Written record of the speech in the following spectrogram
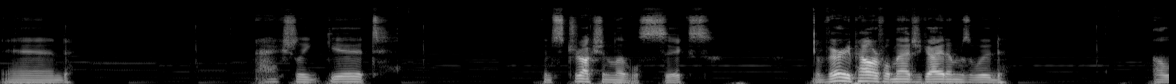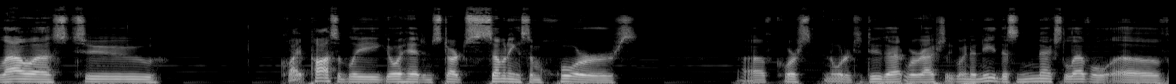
and actually get construction level 6. Very powerful magic items would allow us to quite possibly go ahead and start summoning some horrors uh, of course, in order to do that, we're actually going to need this next level of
